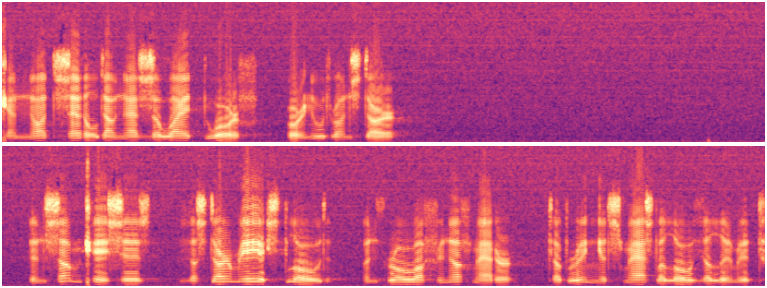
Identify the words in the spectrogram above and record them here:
cannot settle down as a white dwarf or neutron star. In some cases, the star may explode and throw off enough matter to bring its mass below the limit.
